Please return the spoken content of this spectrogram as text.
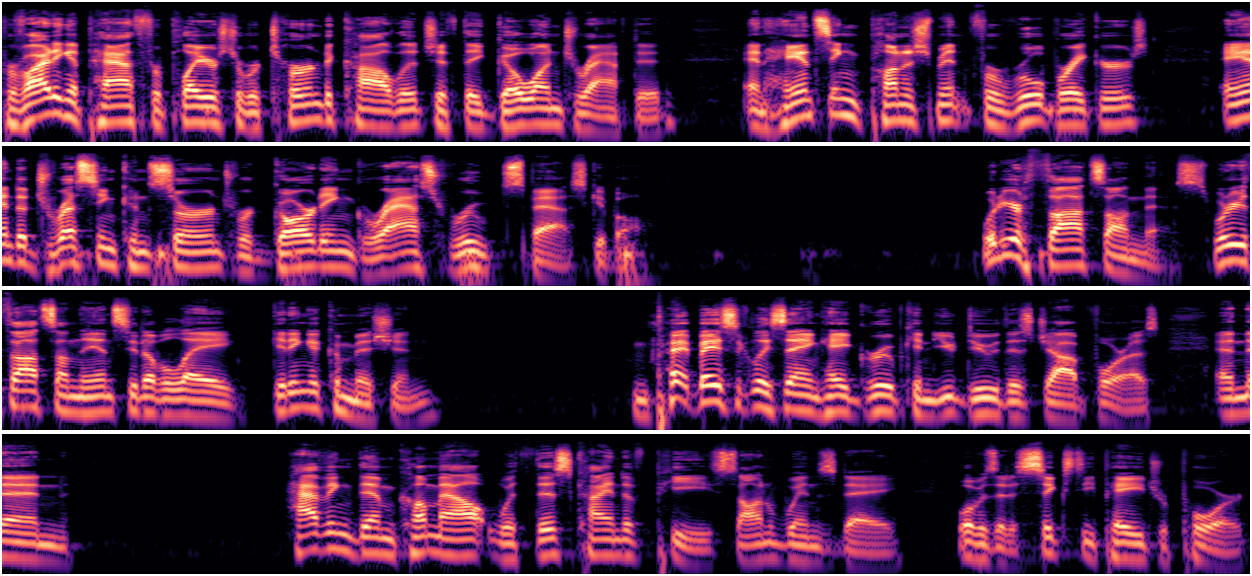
providing a path for players to return to college if they go undrafted, enhancing punishment for rule breakers, and addressing concerns regarding grassroots basketball. What are your thoughts on this? What are your thoughts on the NCAA getting a commission, basically saying, hey, group, can you do this job for us? And then having them come out with this kind of piece on Wednesday, what was it, a 60 page report,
